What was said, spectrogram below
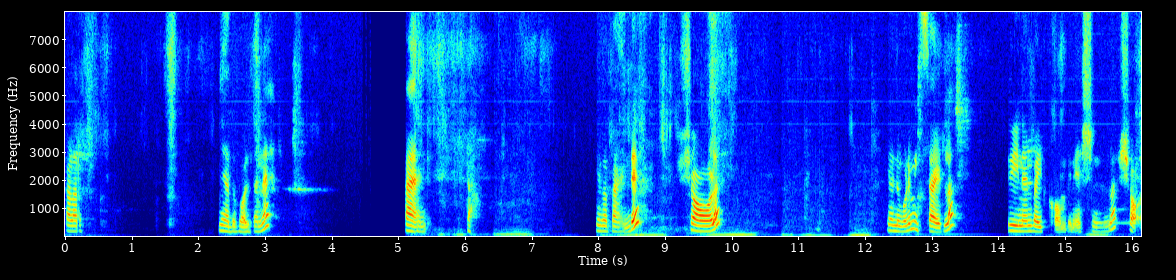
കളർ ഇനി അതുപോലെ തന്നെ പാന്റ്. കേട്ടോ ഇങ്ങനെയുള്ള പാന്റ് ഷോൾ. രണ്ടും കൂടി മിക്സ് ആയിട്ടുള്ള ഗ്രീൻ ആൻഡ് വൈറ്റ് കോമ്പിനേഷനിലുള്ള ഷോൾ.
